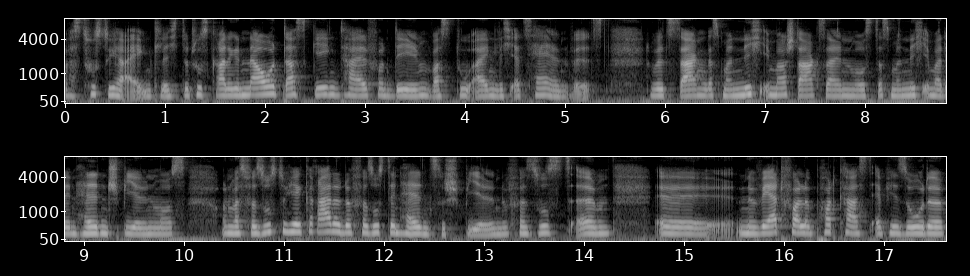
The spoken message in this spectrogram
was tust du hier eigentlich? Du tust gerade genau das Gegenteil von dem, was du eigentlich erzählen willst. Du willst sagen, dass man nicht immer stark sein muss, dass man nicht immer den Helden spielen muss. Und was versuchst du hier gerade? Du versuchst den Helden zu spielen. Du versuchst ähm, äh, eine wertvolle Podcast-Episode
